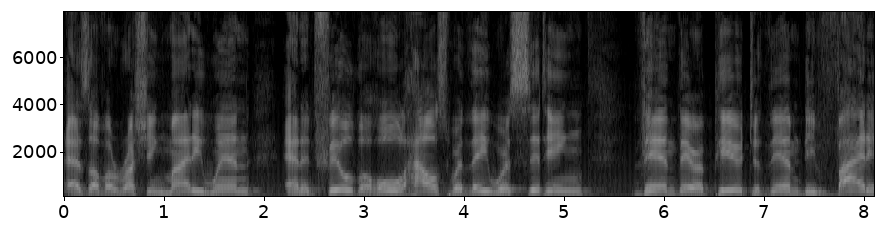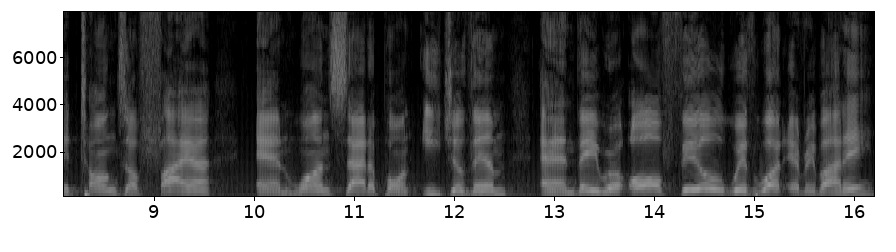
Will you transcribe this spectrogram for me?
as of a rushing mighty wind, and it filled the whole house where they were sitting. Then there appeared to them divided tongues of fire, and one sat upon each of them, and they were all filled with what, everybody?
